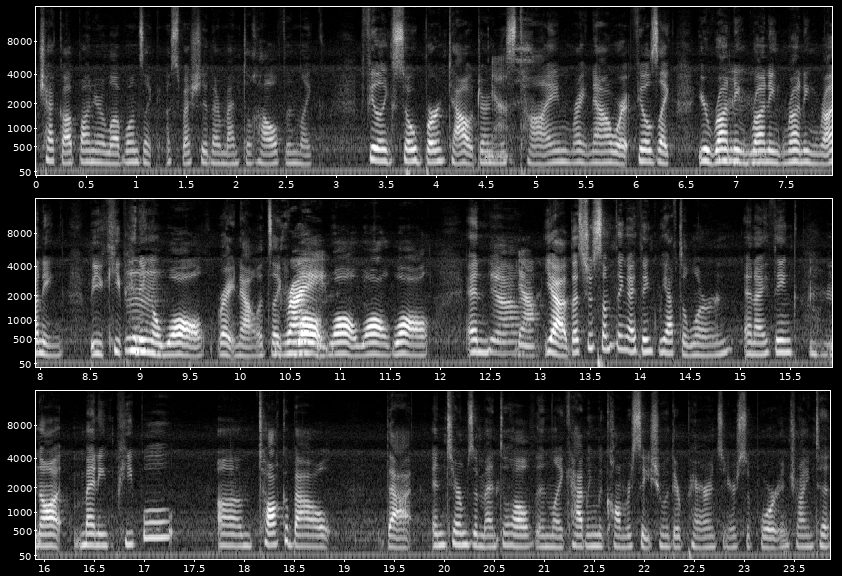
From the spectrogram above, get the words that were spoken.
check up on your loved ones like especially their mental health and like feeling so burnt out during yes. this time right now where it feels like you're running mm. running running running but you keep hitting mm. a wall right now it's like right. wall wall wall wall and yeah. yeah yeah that's just something i think we have to learn and i think mm-hmm. not many people um, talk about that in terms of mental health and like having the conversation with your parents and your support and trying to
